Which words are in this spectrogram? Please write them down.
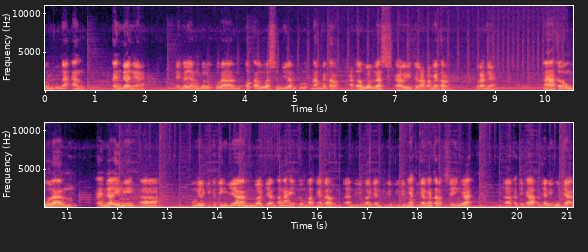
penggunaan tendanya. Tenda yang berukuran total luas 96 meter atau 12 kali 8 meter ukurannya. Nah keunggulan tenda ini uh, memiliki ketinggian bagian tengah itu 4 meter dan di bagian pinggir-pinggirnya 3 meter sehingga uh, ketika terjadi hujan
